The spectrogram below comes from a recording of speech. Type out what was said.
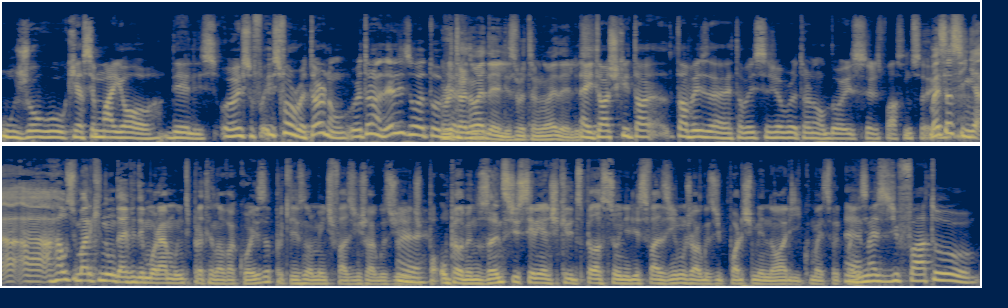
um jogo que ia ser maior deles. Ou isso, foi, isso foi o Returnal? O Returnal é deles ou eu tô O Returnal é deles, o Returnal é deles. É, então acho que ta, talvez, é, talvez seja o Returnal 2, se eles façam, não sei. Mas assim, a, a Housemark não deve demorar muito pra ter nova coisa, porque eles normalmente fazem jogos de, É. de po- Ou pelo menos antes de serem adquiridos pela Sony, eles faziam jogos de porte menor e com mais É, frequência. mas de fato,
